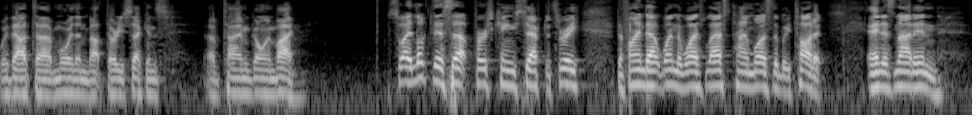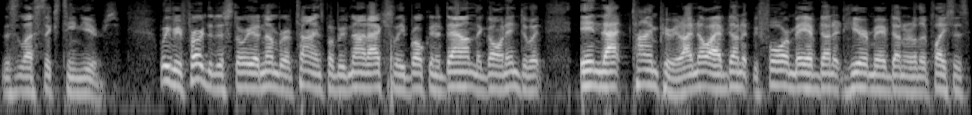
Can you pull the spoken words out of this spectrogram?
without uh, more than about 30 seconds of time going by. So I looked this up, 1 Kings chapter 3, to find out when the last time was that we taught it. And it's not in this last 16 years. We've referred to this story a number of times, but we've not actually broken it down and gone into it in that time period. I know I've done it before, may have done it here, may have done it in other places,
